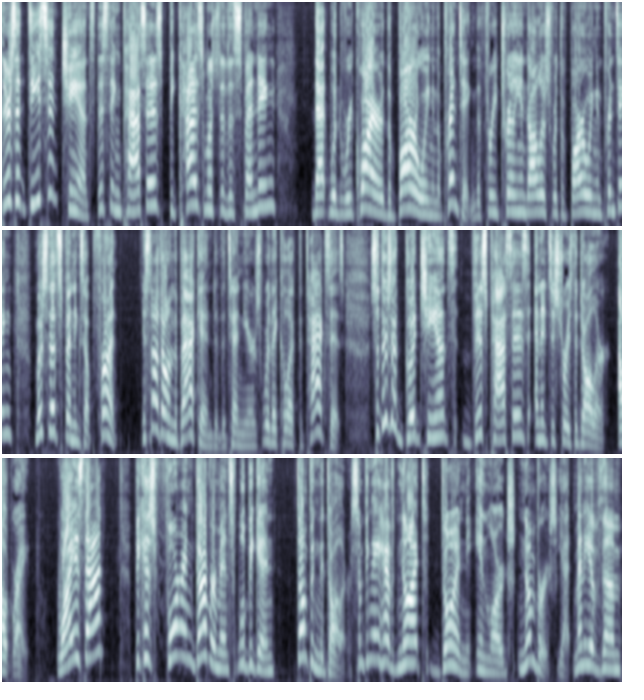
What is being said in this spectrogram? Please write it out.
There's a decent chance this thing passes because most of the spending that would require the borrowing and the printing, the $3 trillion worth of borrowing and printing, most of that spending's up front. It's not on the back end of the 10 years where they collect the taxes. So there's a good chance this passes and it destroys the dollar outright. Why is that? Because foreign governments will begin dumping the dollar, something they have not done in large numbers yet. Many of them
